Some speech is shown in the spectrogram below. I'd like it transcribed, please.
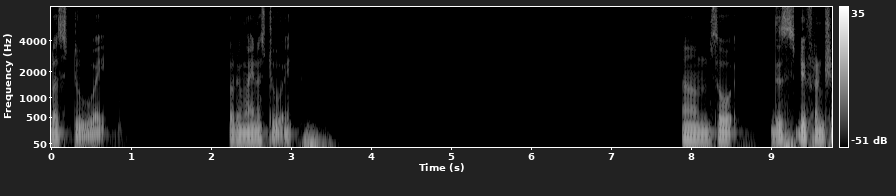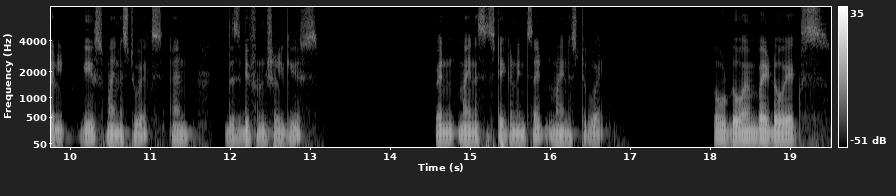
plus 2y sorry minus 2y um so this differential gives minus 2x and this differential gives when minus is taken inside minus 2y so dou m by dou x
